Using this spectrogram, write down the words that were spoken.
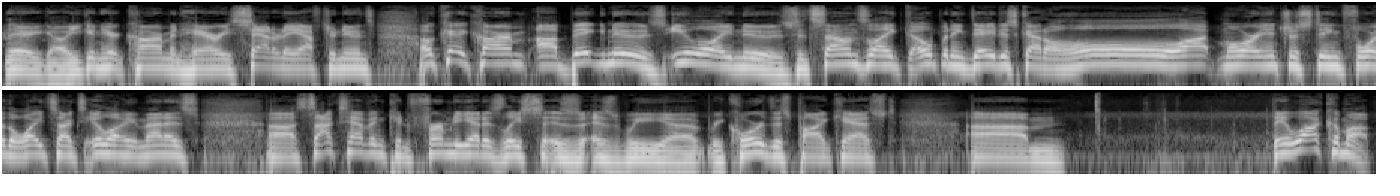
There you go. You can hear Carm and Harry Saturday afternoons. Okay, Carm, uh, big news, Eloy news. It sounds like opening day just got a whole lot more interesting for the White Sox. Eloy Jimenez. Uh, Sox haven't confirmed it yet, as least as, as we uh, record this podcast. Um, they lock him up.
